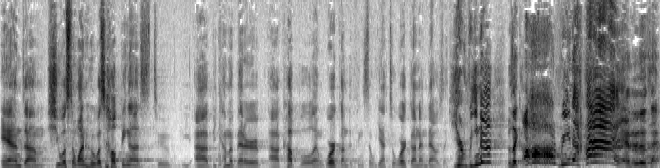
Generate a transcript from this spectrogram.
and um, she was the one who was helping us to uh, become a better uh, couple and work on the things that we had to work on. And I was like, "You're Rena?" It was like, "Oh, Rena, hi!" And it was like,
